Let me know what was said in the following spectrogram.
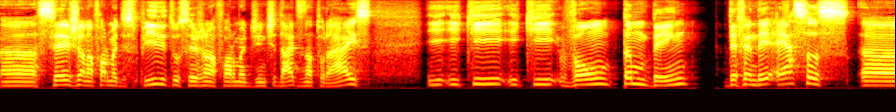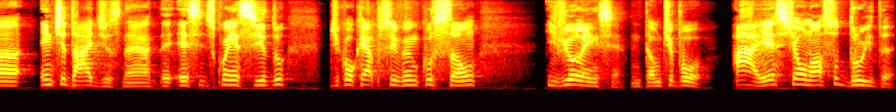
Uh, seja na forma de espírito, seja na forma de entidades naturais, e, e que, e que vão também defender essas uh, entidades, né? Esse desconhecido de qualquer possível incursão e violência. Então, tipo, ah, este é o nosso druida.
